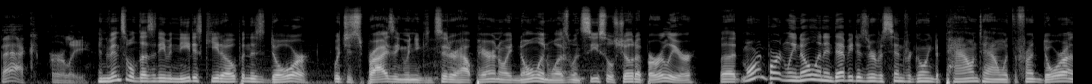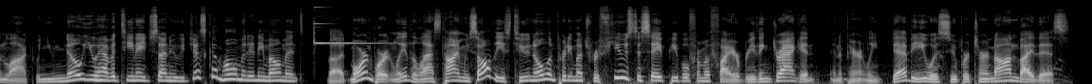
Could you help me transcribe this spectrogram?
back early. Invincible doesn't even need his key to open this door, which is surprising when you consider how paranoid Nolan was when Cecil showed up earlier. But more importantly, Nolan and Debbie deserve a sin for going to Pound Town with the front door unlocked when you know you have a teenage son who could just come home at any moment. But more importantly, the last time we saw these two, Nolan pretty much refused to save people from a fire breathing dragon. And apparently, Debbie was super turned on by this.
